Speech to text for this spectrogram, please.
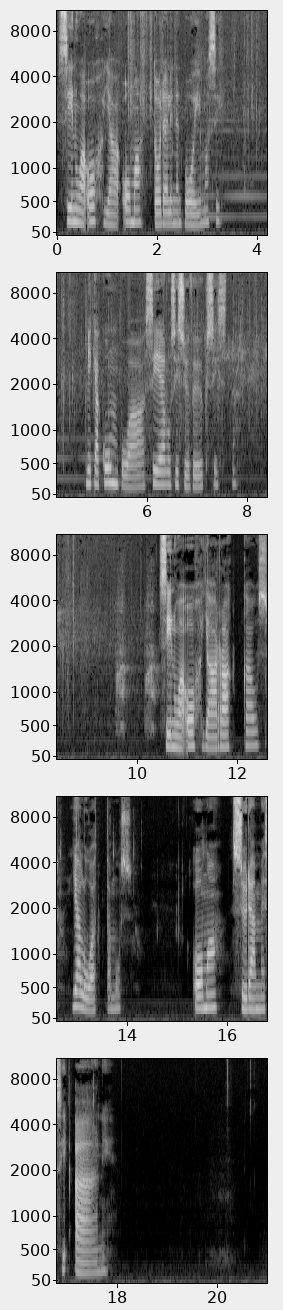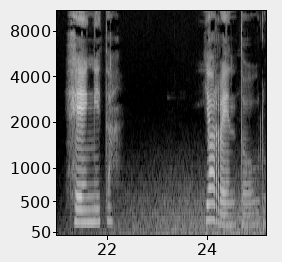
Sinua ohjaa oma todellinen voimasi, mikä kumpuaa sielusi syvyyksistä – Sinua ohjaa rakkaus ja luottamus, oma sydämesi ääni. Hengitä ja rentoudu.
